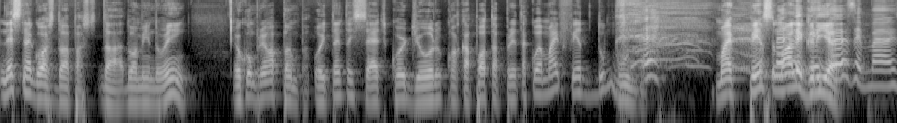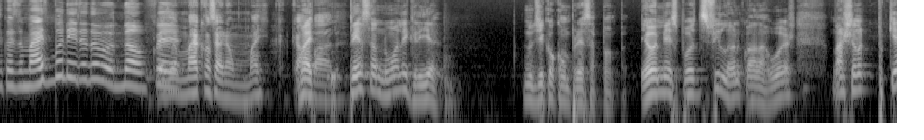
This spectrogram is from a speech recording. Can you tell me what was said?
Nesse negócio pas- da- do amendoim, eu comprei uma pampa, 87, cor de ouro, com a capota preta, a coisa mais feia do mundo. Mas pensa numa alegria. A coisa mais bonita do mundo. Não, Coisa feia. mais concernida, não, mais Mas acabada. pensa numa alegria. No dia que eu comprei essa pampa. Eu e minha esposa desfilando com ela na rua, achando. Porque.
